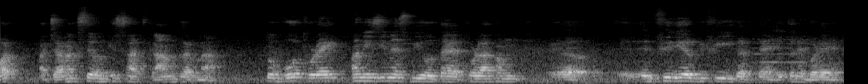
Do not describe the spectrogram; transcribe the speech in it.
और अचानक से उनके साथ काम करना तो वो थोड़ा एक अनइजीनेस भी होता है थोड़ा हम इन्फीरियर भी फील करते हैं इतने बड़े हैं।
